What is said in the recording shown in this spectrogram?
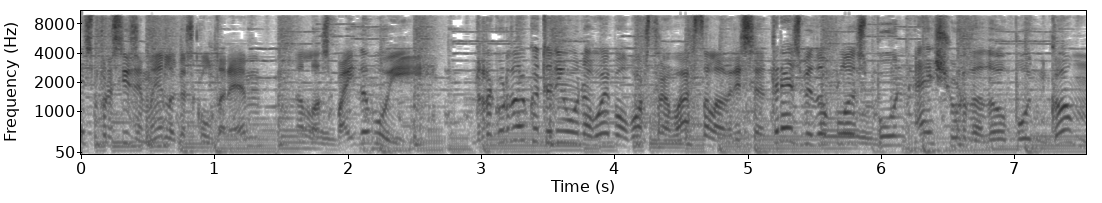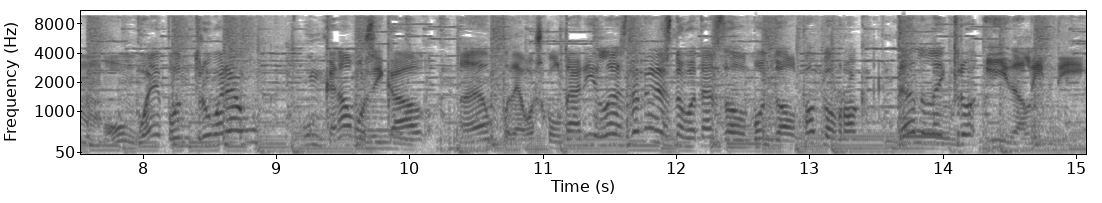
és precisament la que escoltarem en l'espai d'avui. Recordeu que teniu una web al vostre abast a l'adreça www.eixordador.com, un web on trobareu un canal musical on podeu escoltar-hi les darreres novetats del món del pop del rock, de l'electro i de l'indie.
